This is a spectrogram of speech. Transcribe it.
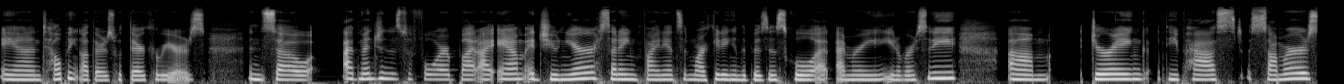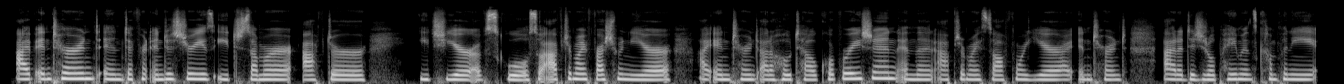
and helping others with their careers. And so I've mentioned this before, but I am a junior studying finance and marketing in the business school at Emory University. Um, during the past summers, I've interned in different industries each summer after each year of school. So after my freshman year, I interned at a hotel corporation. And then after my sophomore year, I interned at a digital payments company.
